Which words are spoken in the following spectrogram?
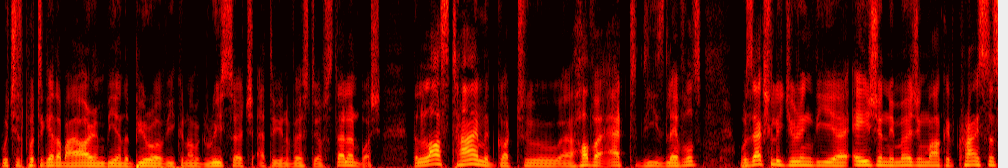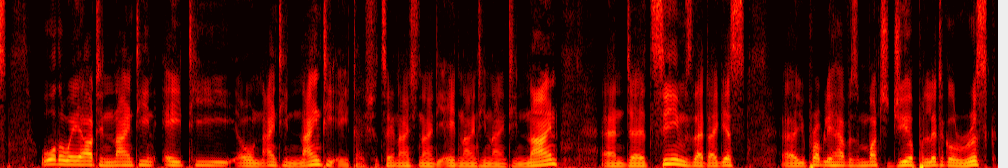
which is put together by RMB and the Bureau of Economic Research at the University of Stellenbosch. The last time it got to uh, hover at these levels was actually during the uh, Asian emerging market crisis, all the way out in 1980 or 1998, I should say, 1998, 1999. And uh, it seems that I guess uh, you probably have as much geopolitical risk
